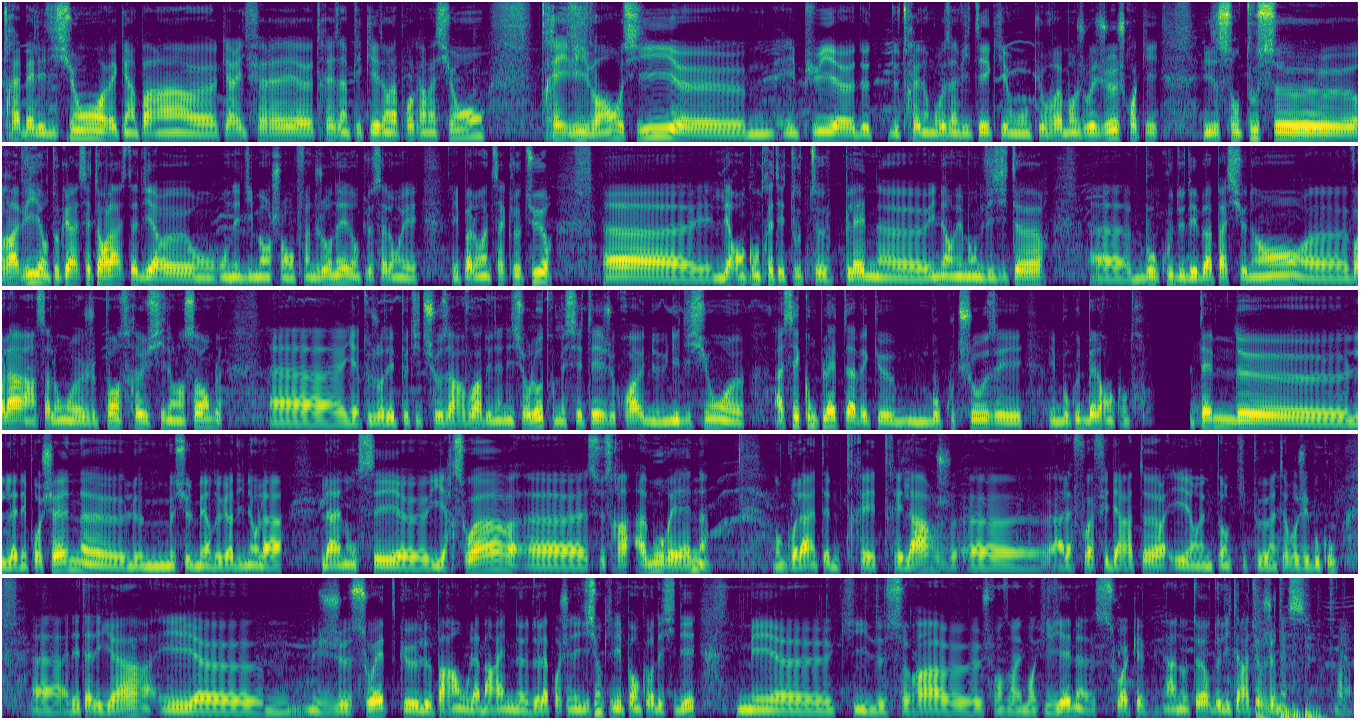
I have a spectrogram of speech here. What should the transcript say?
très belle édition avec un parrain, euh, Caril Ferret, euh, très impliqué dans la programmation, très vivant aussi, euh, et puis de, très nombreux invités qui ont, vraiment joué le jeu. Je crois qu'ils sont tous ravis, en tout cas à cette heure-là, c'est-à-dire on, est dimanche en fin de journée, donc le salon est, pas loin de sa clôture. les rencontres étaient toutes pleines, énormément de visiteurs. beaucoup de débats passionnants. voilà, un salon, je pense, réussi dans l'ensemble. Euh, il y a toujours des petites choses à revoir d'une année sur l'autre, mais c'était, je crois, une, édition euh, assez complète avec euh, beaucoup de choses et, beaucoup de belles rencontres. Le thème de l'année prochaine, le monsieur le maire de Gradignan l'a annoncé hier soir, ce sera Amour et haine. Donc voilà un thème très très large, euh, à la fois fédérateur et en même temps qui peut interroger beaucoup euh, à des tas d'égards. Et euh, je souhaite que le parrain ou la marraine de la prochaine édition, qui n'est pas encore décidé, mais qui le sera, je pense, dans les mois qui viennent, soit un auteur de littérature jeunesse. Voilà.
